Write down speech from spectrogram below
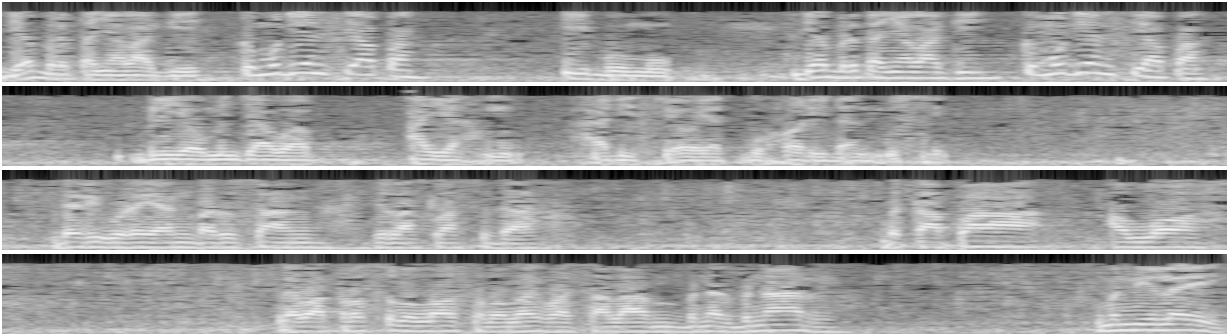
dia bertanya lagi kemudian siapa ibumu. Dia bertanya lagi, kemudian siapa? Beliau menjawab, ayahmu. Hadis riwayat Bukhari dan Muslim. Dari uraian barusan jelaslah sudah betapa Allah lewat Rasulullah SAW benar-benar menilai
